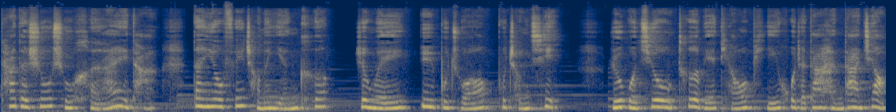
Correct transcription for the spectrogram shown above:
他的叔叔很爱他，但又非常的严苛，认为玉不琢不成器。如果就特别调皮或者大喊大叫，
